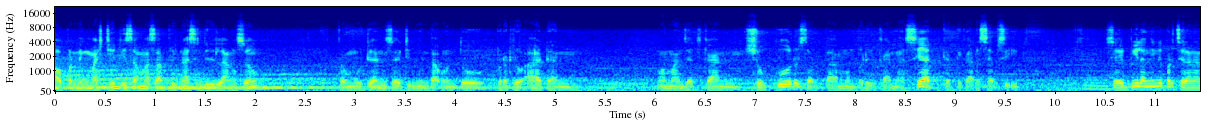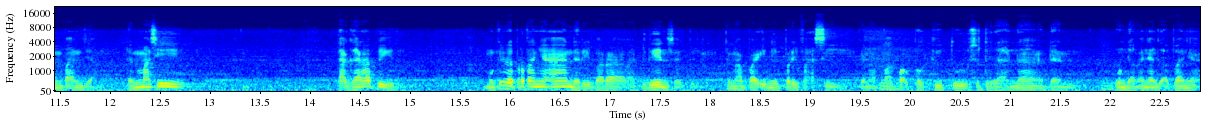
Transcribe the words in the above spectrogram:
opening Mas Dedi sama Sabrina sendiri langsung. Kemudian saya diminta untuk berdoa dan memanjatkan syukur serta memberikan nasihat ketika resepsi itu. Saya bilang ini perjalanan panjang dan masih tak garapi. Gitu. Mungkin ada pertanyaan dari para hadirin saya bilang, kenapa ini privasi? Kenapa kok begitu sederhana dan undangannya nggak banyak,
